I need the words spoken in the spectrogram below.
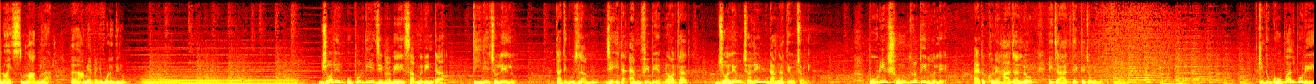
নয় স্মাগলার। হ্যাঁ আমি আপনাকে বলে দিলাম। জলের ওপর দিয়ে যেভাবে এই সাবমেরিনটা তীরে চলে এলো, তাতে বুঝলাম যে এটা অ্যামফিবিয়ান, অর্থাৎ জলেও চলে, ডাঙাতেও চলে। পুরীর সমুদ্র তীর হলে এতক্ষণে হাজার লোক এই জাহাজ দেখতে জমে যেত। কিন্তু গোপালপুরে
